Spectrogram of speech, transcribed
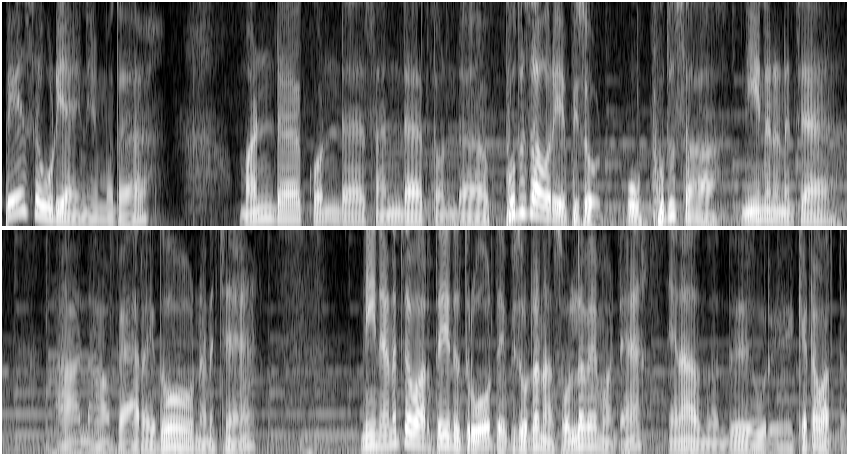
பேச முடியா என்னைய முத? மண்டை கொண்டை சண்டை தொண்டை புதுசாக ஒரு எபிசோட் ஓ புதுசா? நீ என்ன நினச்ச? நான் வேறு ஏதோ நினச்சேன். நீ நினச்ச வார்த்தை இந்த த்ரூ அவுட் எபிசோடில் நான் சொல்லவே மாட்டேன். ஏன்னா அது வந்து ஒரு கெட்ட வார்த்தை.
